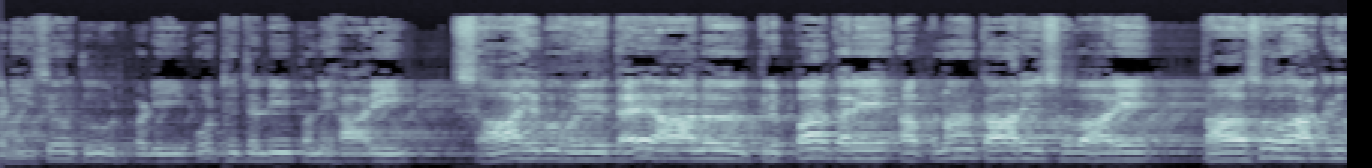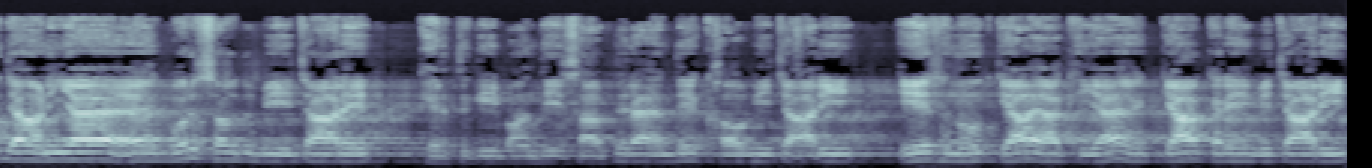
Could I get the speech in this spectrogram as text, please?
ਘੜੀ ਸਿਉ ਟੂਟ ਪੜੀ, ਉੱਠ ਚੱਲੀ ਪਨਿਹਾਰੀ। ਸਾਹਿਬ ਹੋਏ ਦਇਆਲ, ਕਿਰਪਾ ਕਰੇ ਆਪਣਾ ਕਾਰੇ ਸਵਾਰੇ। ਤਾਸੋ ਹਾਗਣ ਜਾਣੀਐ, ਗੁਰ ਸ਼ਬਦ ਵਿਚਾਰੇ। ਕਿਰਤ ਕੀ ਬਾਂਦੀ ਸਾ ਫਿਰੈ ਦੇਖੋ ਵਿਚਾਰੀ। ਏਸ ਨੂੰ ਕਿਆ ਆਖੀਐ, ਕਿਆ ਕਰੇ ਵਿਚਾਰੀ?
